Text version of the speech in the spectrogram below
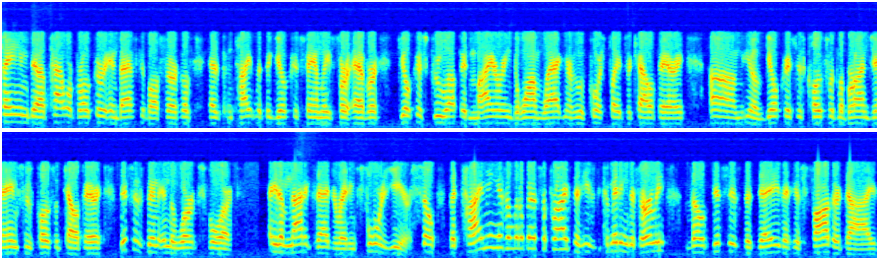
famed uh, power broker in basketball circles, has been tight with the Gilchrist family forever. Gilchrist grew up admiring Dajuan Wagner, who of course played for Calipari. Um, you know, Gilchrist is close with LeBron James, who's close with Calipari. This has been in the works for And I'm not exaggerating, four years. So the timing is a little bit of surprise that he's committing this early, though this is the day that his father died.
